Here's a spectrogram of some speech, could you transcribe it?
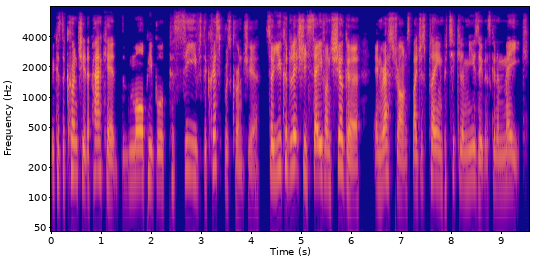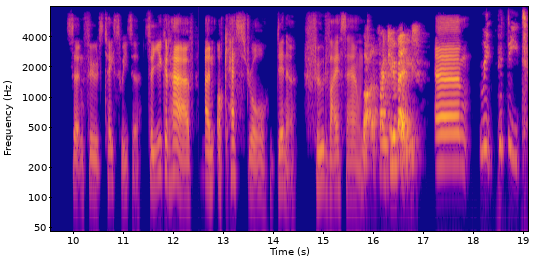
because the crunchier the packet, the more people perceived the crisp was crunchier. So you could literally save on sugar in restaurants by just playing particular music that's going to make certain foods taste sweeter. So you could have an orchestral dinner, food via sound. What, Frankie and Benny's? Um, Re- petite.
